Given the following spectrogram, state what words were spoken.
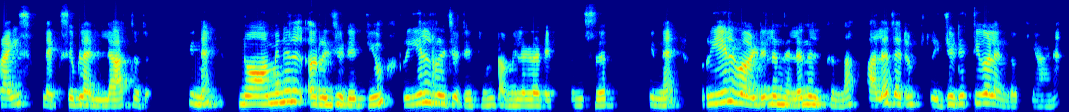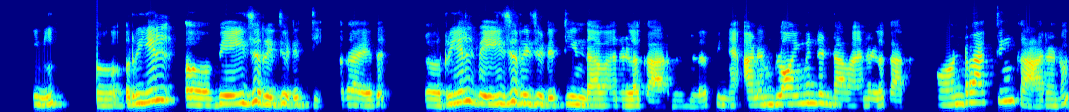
പ്രൈസ് ഫ്ലെക്സിബിൾ അല്ലാത്തത്? പിന്നെ നോമിനൽ റിജിഡിറ്റിയും റിയൽ റിജിഡിറ്റിയും തമ്മിലുള്ള ഡിഫറൻസ് പിന്നെ റിയൽ വേൾഡിൽ നിലനിൽക്കുന്ന പലതരം റിജിഡിറ്റികൾ എന്തൊക്കെയാണ്? ഇനി റിയൽ വേജ് റിജിഡിറ്റി അതായത് റിയൽ വേജ് റിജിഡിറ്റി ഉണ്ടാവാനുള്ള കാരണങ്ങൾ പിന്നെ അൺഎംപ്ലോയ്മെന്റ് ഉണ്ടാവാനുള്ള കാരണം കോൺട്രാക്റ്റിംഗ് കാരണം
